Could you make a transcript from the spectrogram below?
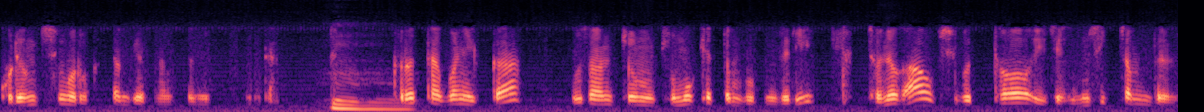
고령층으로 확산될 가능성이 있습니다. 음. 그렇다 보니까 우선 좀 주목했던 부분들이 저녁 9시부터 이제 음식점들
